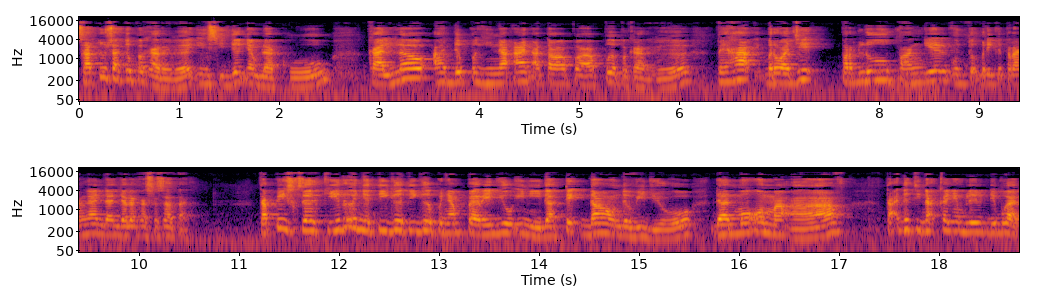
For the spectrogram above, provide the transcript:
Satu-satu perkara insiden yang berlaku kalau ada penghinaan atau apa-apa perkara pihak berwajib perlu panggil untuk beri keterangan dan jalankan siasatan. Tapi sekiranya tiga-tiga penyampai radio ini dah take down the video dan mohon maaf, tak ada tindakan yang boleh dibuat.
